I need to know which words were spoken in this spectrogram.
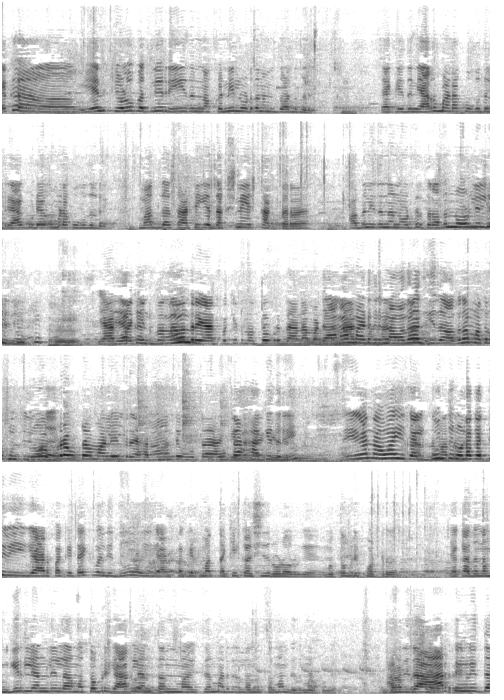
ಯಾಕ, ಏನ್ ಕೇಳೋ ಬದ್ಲಿ ರೀ ಇದನ್ನ ನಾವು ಕಣ್ಣಿಲ್ ನೋಡ್ದ ನಮ್ಗೆ ದೊಡ್ಡದ್ರಿ. ಯಾಕೆ ಇದನ್ನ ಯಾರು ಮಾಡಕ್ ಹೋಗುದಿಲ್ರಿ, ಯಾಕೆ ಗುಡಿಯಾಗೂ ಮಾಡಕ್ ಹೋಗುದಿಲ್ರಿ. ಮೊದ್ಲ ತಾಟಿಗೆ ದಕ್ಷಿಣ ಎಷ್ಟ್ ಹಾಕ್ತಾರ? ಅದನ್ನ ಇದನ್ನ ನೋಡ್ತಿರ್ತಾರ ಅದನ್ನ ನೋಡ್ಲಿಲ್ರಿ ನೀವು. ಎರಡ್ ಪ್ಯಾಕೆಟ್ ಬಂದ್ರಿ ಎರಡ್ ಪ್ಯಾಕೆಟ್ ಮತ್ತೊಬ್ರು ದಾನ ಮಾಡಿ ದಾನ ಮಾಡಿದ್ರಿ ನಾವ್ ಅದನ್ನ ಇದು ಅದನ್ನ ಮಾತ್ರ ಕುಂತೀವಿ ಒಬ್ರ ಊಟ ಮಾಡ್ಲಿಲ್ರಿ ಹತ್ತು ಮಂದಿ ಊಟ ಊಟ ಹಾಕಿದ್ರಿ. ಈಗ ನಾವ ಈಗ ಅಲ್ಲಿ ಕುಂತು ನೋಡಕತ್ತೀವಿ. ಈಗ ಎರಡ್ ಪಾಕೆಟ್ ಹಾಕಿ ಬಂದಿದ್ದು ಈಗ ಎರಡ್ ಪಾಕೆಟ್ ಮತ್ತೆ ಅಕ್ಕಿ ಕಳ್ಸಿದ್ರು ಅವ್ರಿಗೆ ಮತ್ತೊಬ್ರಿಗೆ ಕೊಟ್ರು. ಯಾಕಂದ್ರೆ ಅದು ನಮ್ಗೆ ಇರ್ಲಿ ಅನ್ಲಿಲ್ಲ ಮತ್ತೊಬ್ರಿಗೆ ಆಗ್ಲಿ ಅಂತ ಮಾಡಿದ್ರಲ್ಲ ಅನ್ನೋ ಸಂಬಂಧ ಇದು ಮಾಡ್ಕೊಂಡ್ರಿ ಇದು ಆರ್ ತಿಂಗಳಿದ್ದ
